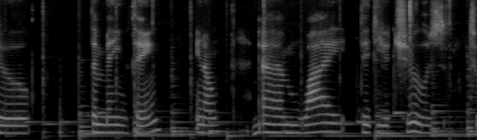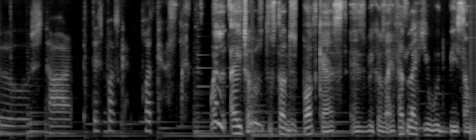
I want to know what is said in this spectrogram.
to the main thing. You know, um, why did you choose to start this podcast? Podcast. Well, I chose to start this podcast is because I felt like you would be some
